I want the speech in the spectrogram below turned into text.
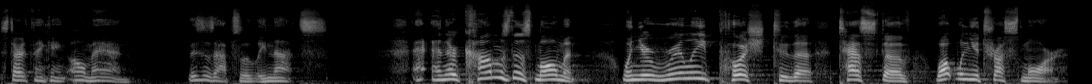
start thinking, Oh man, this is absolutely nuts. And there comes this moment when you're really pushed to the test of what will you trust more?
